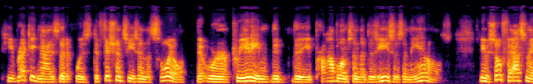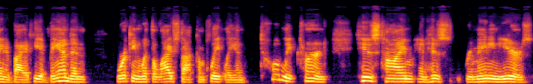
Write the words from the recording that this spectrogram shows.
he recognized that it was deficiencies in the soil that were creating the, the problems and the diseases in the animals. And He was so fascinated by it, he abandoned working with the livestock completely and totally turned his time and his remaining years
